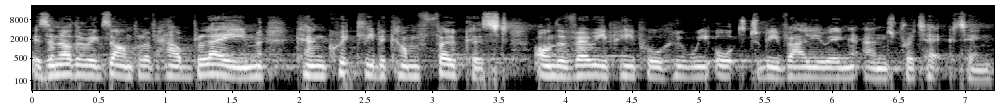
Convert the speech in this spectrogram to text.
is another example of how blame can quickly become focused on the very people who we ought to be valuing and protecting.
